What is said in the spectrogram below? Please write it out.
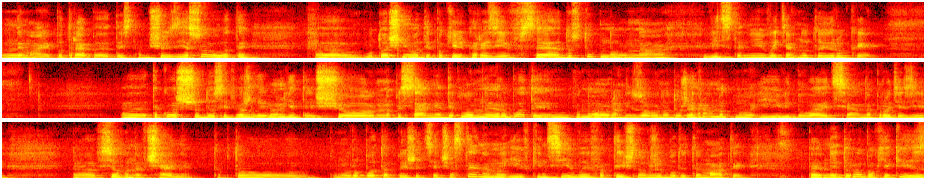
немає потреби десь там щось з'ясовувати, е, уточнювати по кілька разів. Все доступно на відстані витягнутої руки. Е, Також досить важливим є те, що написання дипломної роботи воно організовано дуже грамотно і відбувається на протязі е, всього навчання. Тобто ну, робота пишеться частинами, і в кінці ви фактично вже будете мати певний доробок, який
